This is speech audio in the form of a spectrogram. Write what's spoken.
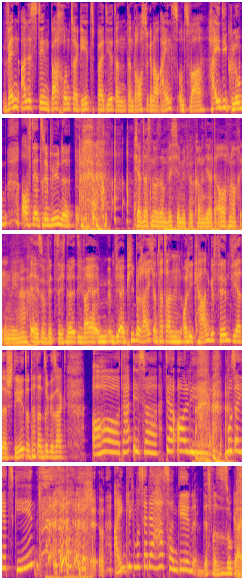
wenn alles den Bach runtergeht bei dir, dann, dann brauchst du genau eins, und zwar Heidi Klum auf der Tribüne. Ich habe das nur so ein bisschen mitbekommen. Die hatte auch noch irgendwie, ne? Ey, so witzig, ne? Die war ja im, im VIP-Bereich und hat dann Olli Kahn gefilmt, wie er da steht und hat dann so gesagt, oh, da ist er, der Olli. muss er jetzt gehen? Eigentlich muss ja der Hassan gehen. Das war so geil.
